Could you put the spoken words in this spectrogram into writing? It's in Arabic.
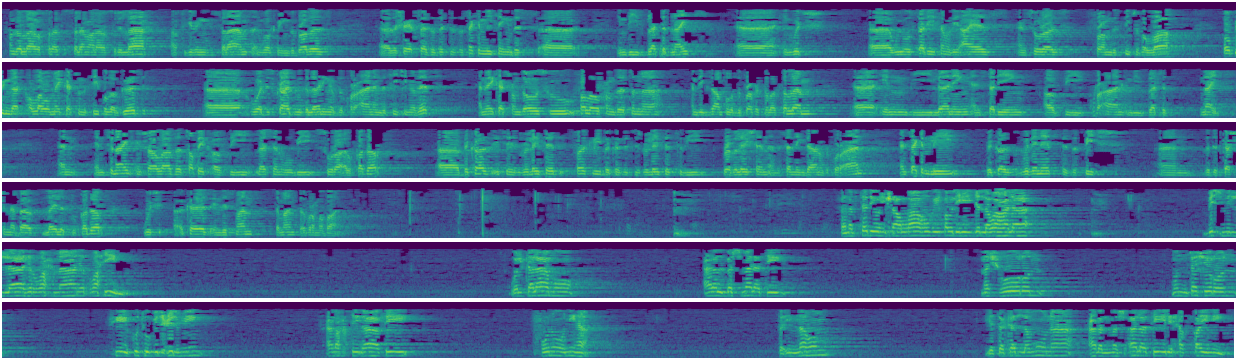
الحمد لله والصلاة والسلام على رسول الله. After giving salams and welcoming the brothers. Uh, the Shaykh said that this is the second meeting in this, uh, in these blessed nights, uh, in which uh, we will study some of the ayahs and surahs from the speech of Allah, hoping that Allah will make us from the people of good, uh, who are described with the learning of the Quran and the teaching of it, and make us from those who follow from the Sunnah and the example of the Prophet ﷺ uh, in the learning and studying of the Quran in these blessed nights. And, and tonight, inshallah, the topic of the lesson will be Surah Al-Qadr, uh, because it is related, firstly because it is related to the revelation and the sending down of the Quran, and secondly because within it is the speech and the discussion about Laylatul Qadr, which occurs in this month, the month of Ramadan. فنبتدئ إن شاء الله بقوله جل وعلا بسم الله الرحمن الرحيم. والكلام على البسملة مشهور منتشر في كتب العلم على اختلاف فنونها. فإنهم يتكلمون على المسألة لحقين.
